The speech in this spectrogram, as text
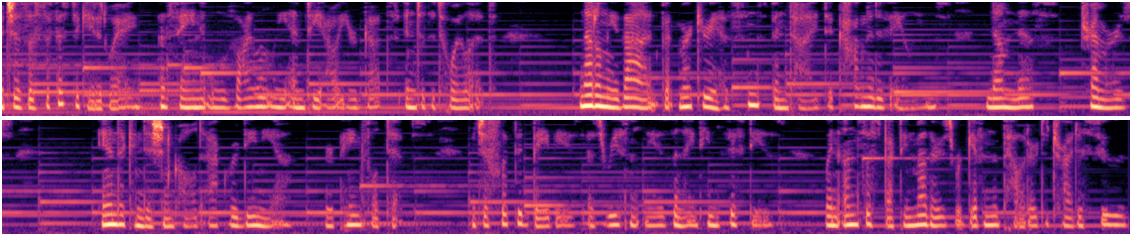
which is a sophisticated way of saying it will violently empty out your guts into the toilet. Not only that, but mercury has since been tied to cognitive aliens, numbness, tremors, and a condition called acrodynia, or painful tips, which afflicted babies as recently as the 1950s when unsuspecting mothers were given the powder to try to soothe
